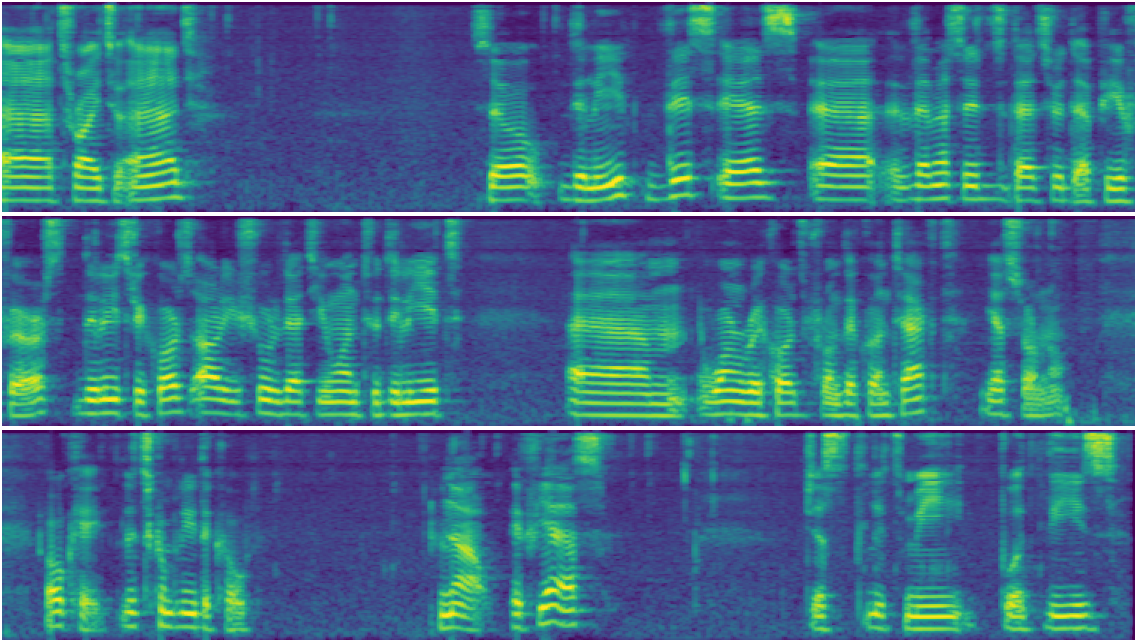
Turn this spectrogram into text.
uh, try to add. So delete. This is uh, the message that should appear first. Delete records. Are you sure that you want to delete um, one record from the contact? Yes or no? Okay let's complete the code. Now if yes just let me put these.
